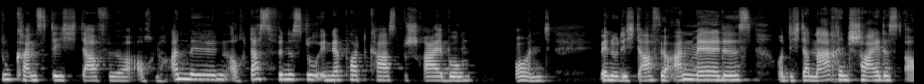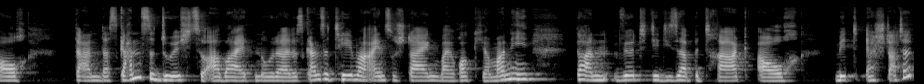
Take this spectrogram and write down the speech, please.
Du kannst dich dafür auch noch anmelden. Auch das findest du in der Podcast-Beschreibung. Und wenn du dich dafür anmeldest und dich danach entscheidest, auch dann das Ganze durchzuarbeiten oder das ganze Thema einzusteigen bei Rock Your Money, dann wird dir dieser Betrag auch mit erstattet.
